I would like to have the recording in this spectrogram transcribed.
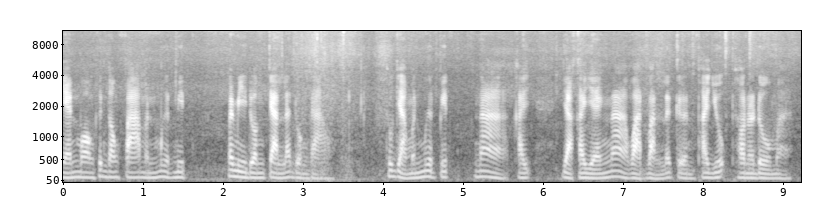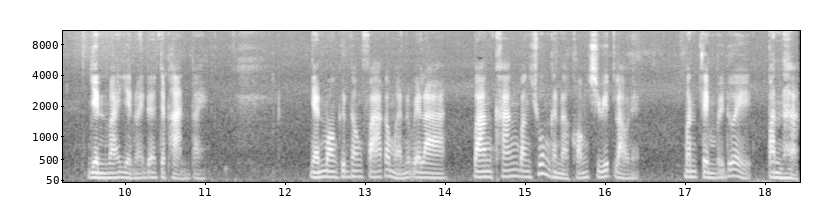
แงนมองขึ้นท้องฟ้ามันมืดมิด ไม่มีดวงจันทร์และดวงดาว ทุกอย่างมันมืดมิดหน้าใครอยากขยงหน้าหวาดหวั่นเหลือเกินพายุทอร์นาโดมา เย็นไว้เย็นไว้เดี๋ยวจะผ่านไปแงนมองขึ้นท้องฟ้าก็เหมือนเวลาบางครั้งบางช่วงขณะของชีวิตเราเนี่ย มันเต็มไปด้วยปัญหา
